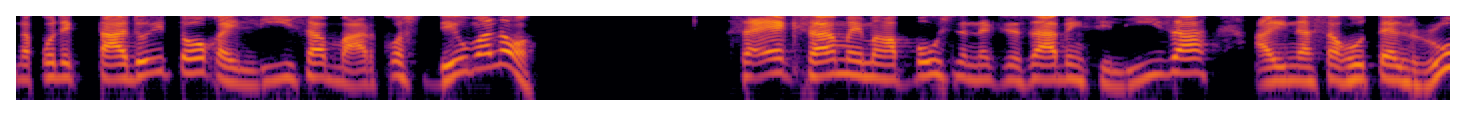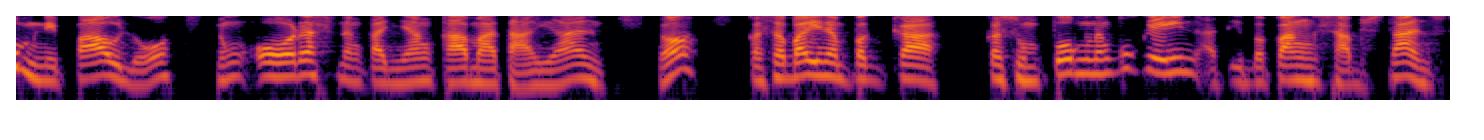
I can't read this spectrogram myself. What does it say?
na konektado ito kay Lisa Marcos de Umano? Sa X ha, may mga post na nagsasabing si Lisa ay nasa hotel room ni Paulo nung oras ng kanyang kamatayan. No? Kasabay ng pagkakasumpong ng cocaine at iba pang substance.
